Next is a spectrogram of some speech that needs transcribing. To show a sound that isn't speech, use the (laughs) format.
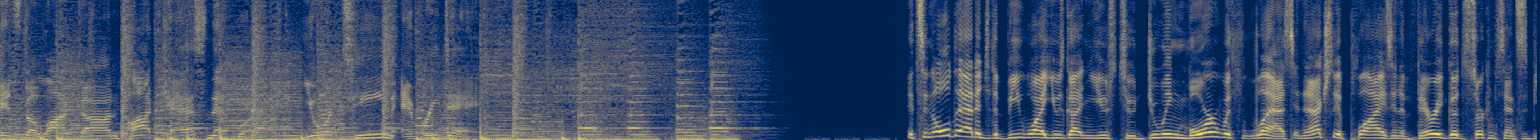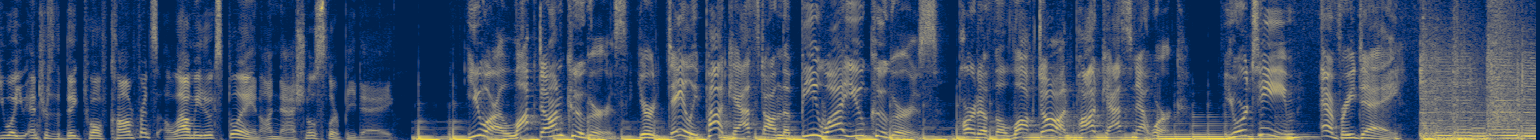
It's the Locked On Podcast Network, your team every day. It's an old adage that BYU has gotten used to doing more with less, and it actually applies in a very good circumstance as BYU enters the Big 12 Conference. Allow me to explain on National Slurpee Day. You are Locked On Cougars, your daily podcast on the BYU Cougars, part of the Locked On Podcast Network. Your team every day.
